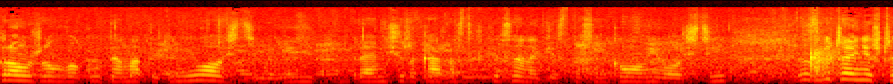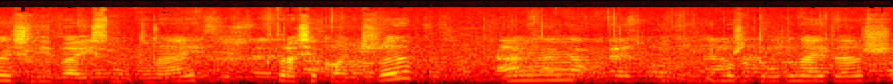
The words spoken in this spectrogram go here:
krążą wokół tematyki miłości i wydaje mi się, że każda z tych piosenek jest piosenką o miłości, zazwyczaj nieszczęśliwej smutnej, która się kończy. Mm, I może trudnej też.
